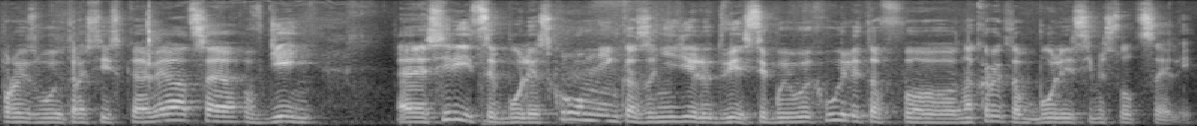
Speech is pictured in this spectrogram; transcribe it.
производит российская авиация в день. Э, сирийцы более скромненько, за неделю 200 боевых вылетов, э, накрыто более 700 целей.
